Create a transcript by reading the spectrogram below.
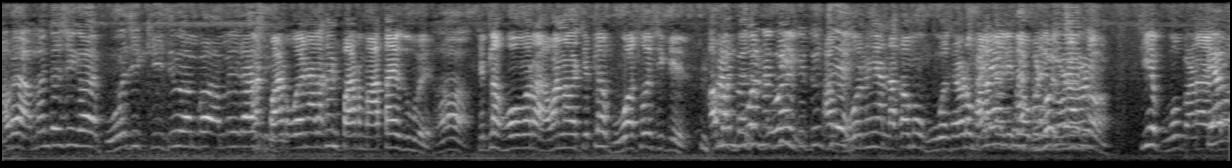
હવે અમને તો શી કહે ભુવાજી કીધું એમ અમે. પાટ ઓયના રાખે ને પાટ માતાએ જોવે હા. કેટલા હો વર આવવાના હોય, કેટલા ભૂવા સોય શીખે. અમને ભૂવા નથી. કીધું છે. ભૂવા નહીં નકામો ભૂવો છે માતા લીધો પડે દોણા કે ભૂવો પેલું બનાવ્યો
